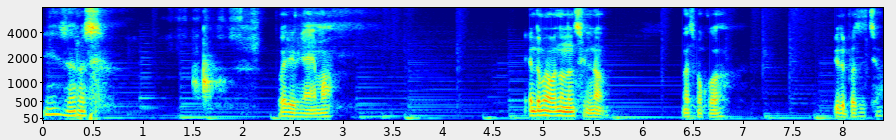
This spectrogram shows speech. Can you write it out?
І зараз порівняємо. Я думаю, воно не сильно на смаку відобразиться.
